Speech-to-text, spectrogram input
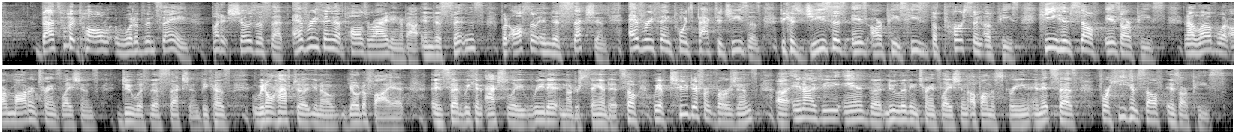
that's what Paul would have been saying. But it shows us that everything that Paul's writing about in this sentence, but also in this section, everything points back to Jesus because Jesus is our peace. He's the person of peace. He himself is our peace. And I love what our modern translations do with this section because we don't have to, you know, Yodify it. Instead, we can actually read it and understand it. So we have two different versions, uh, NIV and the New Living Translation up on the screen, and it says, For he himself is our peace.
